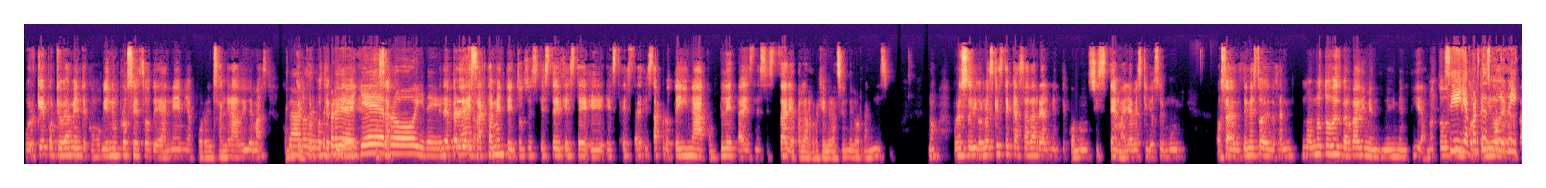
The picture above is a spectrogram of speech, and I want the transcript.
¿Por qué? Porque obviamente como viene un proceso de anemia por el sangrado y demás, como que el cuerpo de, te pérdida de hierro y de... de Exactamente, entonces este, este, eh, esta, esta, proteína completa es necesaria para la regeneración del organismo, ¿no? Por eso digo, no es que esté casada realmente con un sistema, ya ves que yo soy muy o sea, en esto, o sea, no, no, todo es verdad ni, mentira, no todo Sí, y aparte es muy rico,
